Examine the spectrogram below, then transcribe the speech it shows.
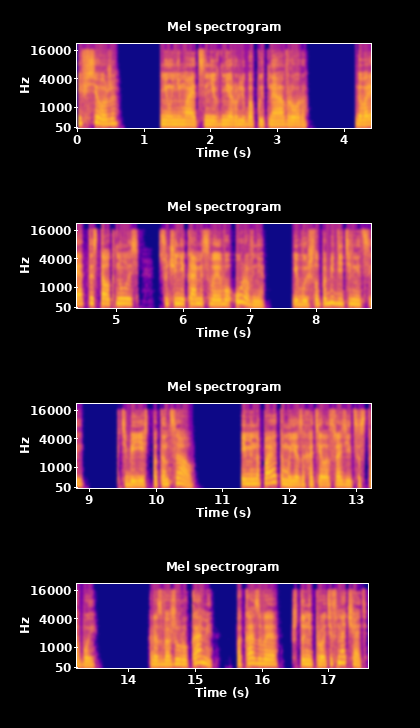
И все же не унимается не в меру любопытная Аврора. Говорят, ты столкнулась с учениками своего уровня и вышла победительницей. В тебе есть потенциал. Именно поэтому я захотела сразиться с тобой. Развожу руками, показывая, что не против начать,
